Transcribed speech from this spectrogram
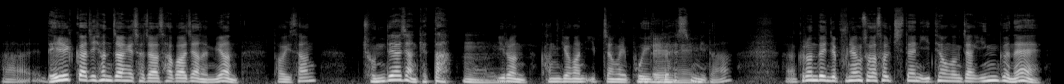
아, 내일까지 현장에 찾아 사과하지 않으면 더 이상 존대하지 않겠다. 음. 이런 강경한 입장을 보이기도 네. 했습니다. 아, 그런데 이제 분향소가 설치된 이태원 광장 인근에 아,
